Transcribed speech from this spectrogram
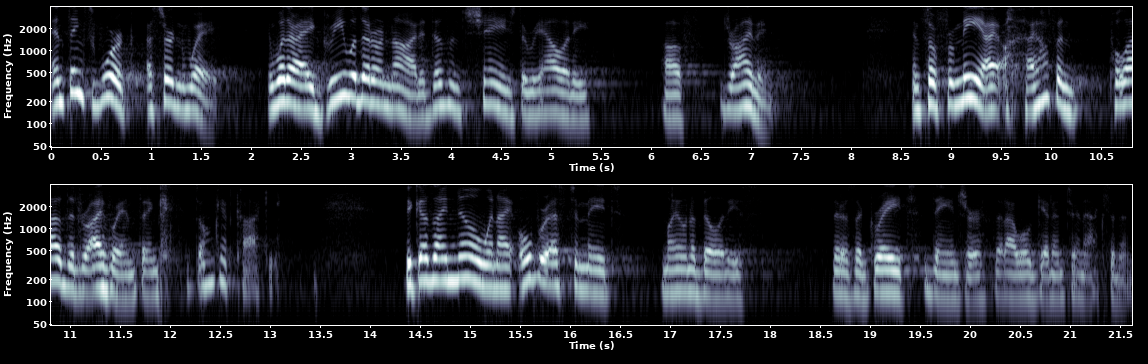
And things work a certain way. And whether I agree with it or not, it doesn't change the reality of driving. And so for me, I, I often pull out of the driveway and think, don't get cocky. Because I know when I overestimate my own abilities, there's a great danger that I will get into an accident.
